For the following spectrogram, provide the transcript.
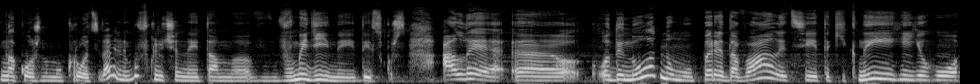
на кожному кроці. Да? Він не був включений там е, в медійний дискурс. Але е, один одному передавали ці такі книги його.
